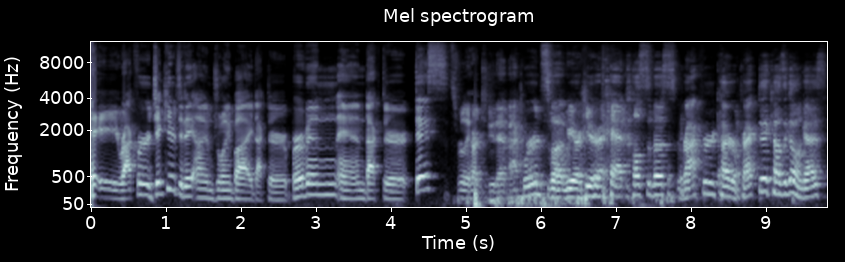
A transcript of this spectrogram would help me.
Hey, Rockford, Jake here. Today I'm joined by Dr. Bervin and Dr. Dace. It's really hard to do that backwards, but we are here at Hulsebus Rockford Chiropractic. How's it going, guys?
